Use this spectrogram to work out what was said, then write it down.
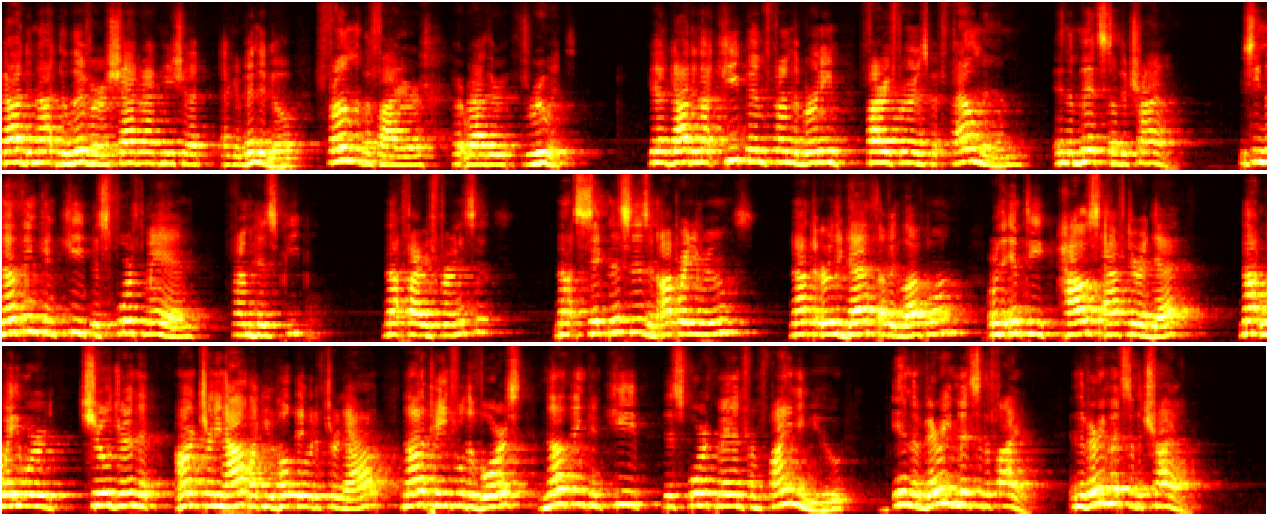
God did not deliver Shadrach, Meshach, and Abednego from the fire, but rather through it. Yet God did not keep them from the burning fiery furnace, but found them in the midst of their trial. You see, nothing can keep this fourth man from his people. Not fiery furnaces, not sicknesses in operating rooms, not the early death of a loved one, or the empty house after a death, not wayward children that aren't turning out like you hoped they would have turned out, not a painful divorce. Nothing can keep this fourth man from finding you in the very midst of the fire, in the very midst of the trial.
